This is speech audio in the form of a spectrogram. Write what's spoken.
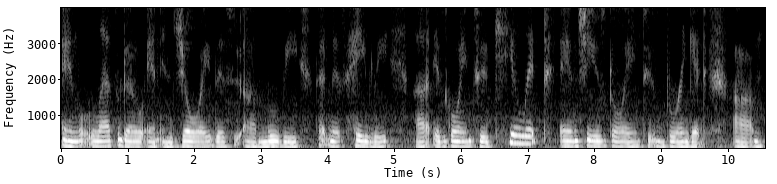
and let's go and enjoy this uh, movie that Miss Halle uh, is going to kill it and she is going to bring it. Um,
